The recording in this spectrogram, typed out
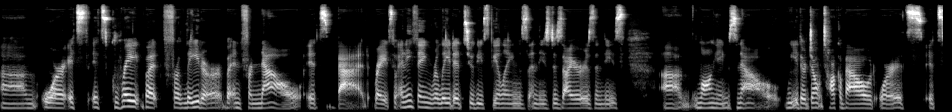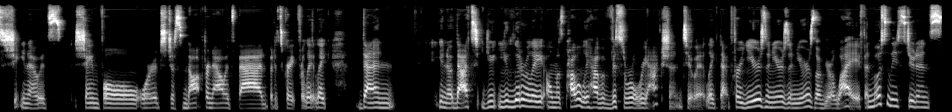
um, or it's it's great but for later but and for now it's bad right? So anything related to these feelings and these desires and these um, longings now we either don't talk about or it's it's you know it's shameful or it's just not for now it's bad but it's great for late like then you know that's you you literally almost probably have a visceral reaction to it like that for years and years and years of your life. And most of these students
